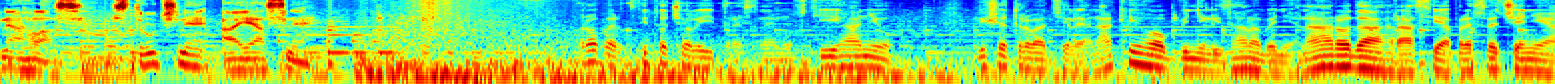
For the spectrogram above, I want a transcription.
na hlas. Stručne a jasne. Robert Fico čelí trestnému stíhaniu. Vyšetrovatelia Naky ho obvinili z hanobenia národa, rasy a presvedčenia,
